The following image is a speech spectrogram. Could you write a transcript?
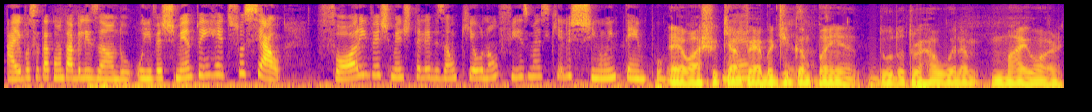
Aí você está contabilizando o investimento em rede social Fora investimento de televisão que eu não fiz, mas que eles tinham em tempo. É, eu acho que a Né? verba de Exato. campanha do Dr. Raul era maior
